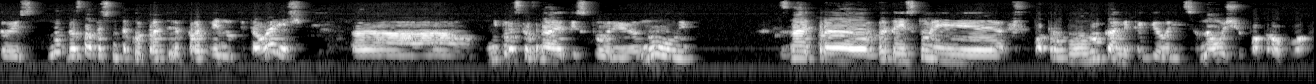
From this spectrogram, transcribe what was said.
То есть, ну, достаточно такой продвинутый товарищ, а, не просто знает историю, ну, знает про в этой истории, попробовал руками, как говорится, на ощупь попробовал.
